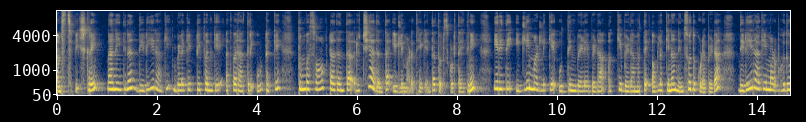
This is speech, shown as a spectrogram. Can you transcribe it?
ನಮಸ್ತೆ ವೀಕ್ಷಕರೇ ನಾನು ಈ ದಿನ ದಿಢೀರಾಗಿ ಬೆಳಗ್ಗೆ ಟಿಫನ್ಗೆ ಅಥವಾ ರಾತ್ರಿ ಊಟಕ್ಕೆ ತುಂಬ ಸಾಫ್ಟ್ ಆದಂಥ ರುಚಿಯಾದಂಥ ಇಡ್ಲಿ ಮಾಡೋದು ಹೇಗೆ ಅಂತ ತೋರಿಸ್ಕೊಡ್ತಾ ಇದ್ದೀನಿ. ಈ ರೀತಿ ಇಡ್ಲಿ ಮಾಡಲಿಕ್ಕೆ ಉದ್ದಿನ ಬೇಳೆ ಬೇಡ, ಅಕ್ಕಿ ಬೇಡ ಮತ್ತು ಅವಲಕ್ಕಿನ ನೆನೆಸೋದು ಕೂಡ ಬೇಡ. ದಿಢೀರಾಗಿ ಮಾಡಬಹುದು,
